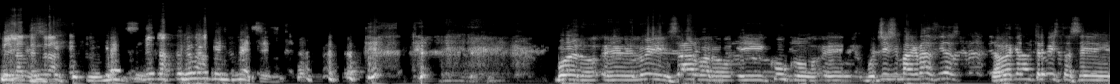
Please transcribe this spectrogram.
ni la tendrá. Ni meses. Ni la Yo tendrá. creo que ni meses. Bueno, eh, Luis, Álvaro y Cuco, eh, muchísimas gracias. La verdad que la entrevista se,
